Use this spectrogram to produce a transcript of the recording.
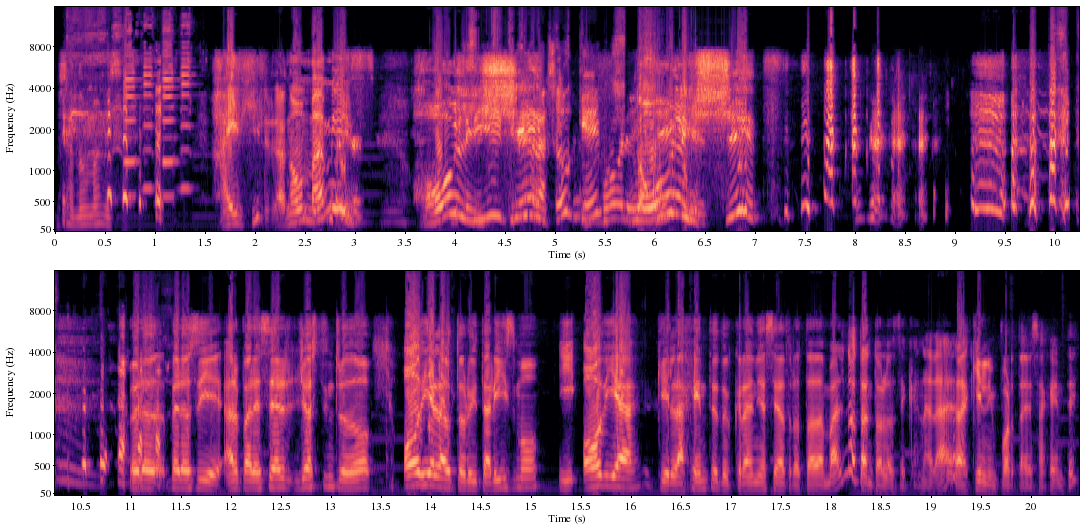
O sea, no mames. Heil Hitler. ¡No mames! ¡Holy Sí, shit! razón, Holy shit. Pero, pero sí, al parecer Justin Trudeau odia el autoritarismo y odia que la gente de Ucrania sea tratada mal. No tanto a los de Canadá, ¿a quién le importa esa gente?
